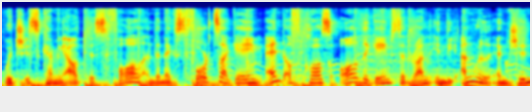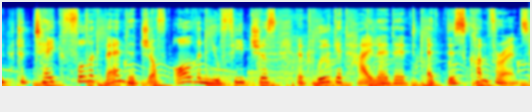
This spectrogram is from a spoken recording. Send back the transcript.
which is coming out this fall, and the next Forza game, and of course all the games that run in the Unreal Engine to take full advantage of all the new features that will get highlighted at this conference.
